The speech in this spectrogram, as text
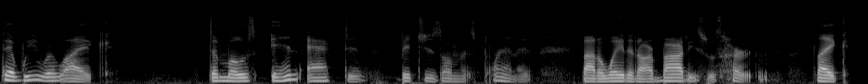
that we were like the most inactive bitches on this planet by the way that our bodies was hurting. Like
